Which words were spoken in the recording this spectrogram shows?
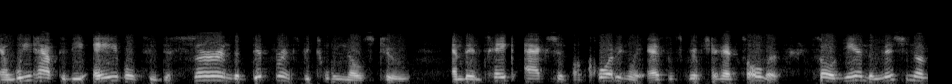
And we have to be able to discern the difference between those two and then take action accordingly as the scripture has told us. So again, the mission of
